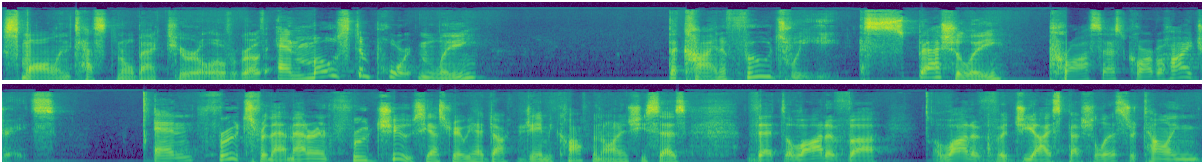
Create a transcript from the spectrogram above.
small intestinal bacterial overgrowth. And most importantly, the kind of foods we eat, especially processed carbohydrates and fruits for that matter, and fruit juice. Yesterday we had Dr. Jamie Kaufman on, and she says that a lot of uh, a lot of uh, GI specialists are telling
